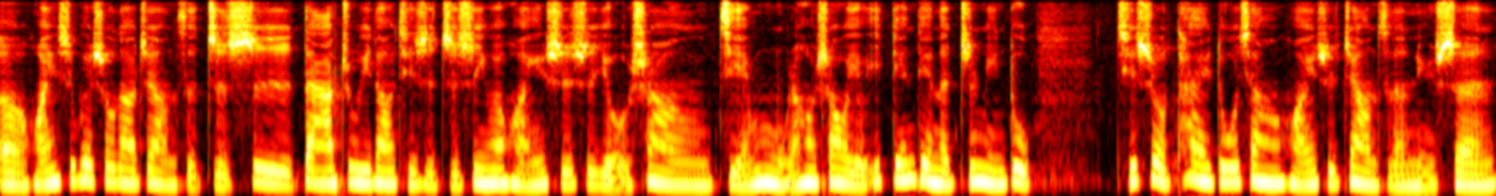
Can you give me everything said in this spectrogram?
呃，黄医师会受到这样子，只是大家注意到，其实只是因为黄医师是有上节目，然后稍微有一点点的知名度。其实有太多像黄医师这样子的女生，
